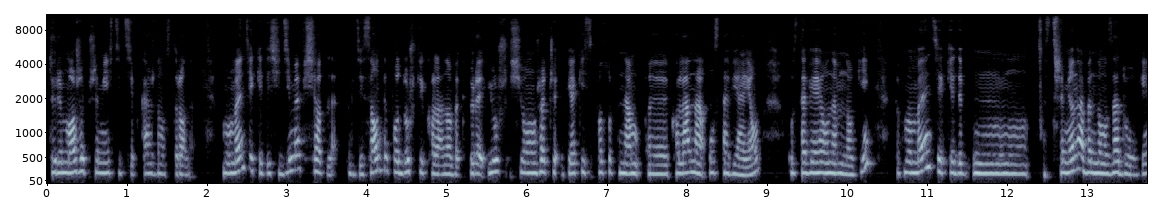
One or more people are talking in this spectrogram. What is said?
który może przemieścić się w każdą stronę. W momencie, kiedy siedzimy w siodle, gdzie są te poduszki kolanowe, które już siłą rzeczy w jakiś sposób nam y, kolana ustawiają, ustawiają nam nogi, to w momencie, kiedy mm, strzemiona będą za długie,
